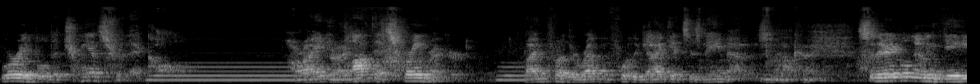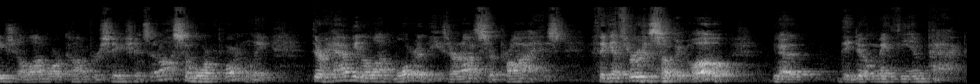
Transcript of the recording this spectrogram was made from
we're able to transfer that call. All right, and Right. pop that screen record right in front of the rep before the guy gets his name out of his mouth. Okay. So they're able to engage in a lot more conversations, and also more importantly, they're having a lot more of these. They're not surprised if they get through to something. Oh, you know, they don't make the impact,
